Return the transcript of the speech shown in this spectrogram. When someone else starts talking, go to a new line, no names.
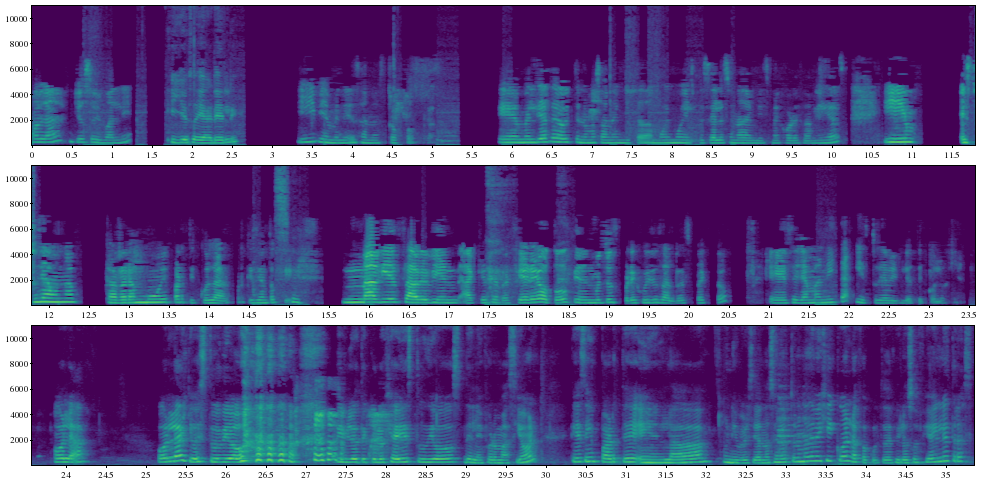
Hola, yo soy Vale.
Y yo soy Areli.
Y bienvenidos a nuestro podcast. Em, el día de hoy tenemos a una invitada muy, muy especial. Es una de mis mejores amigas. Y estudia una carrera muy particular, porque siento que nadie sabe bien a qué se refiere o todos tienen muchos prejuicios al respecto. Eh, se llama Anita y estudia bibliotecología.
Hola, Hola, yo estudio Bibliotecología y Estudios de la Información, que se imparte en la Universidad Nacional Autónoma de México, en la Facultad de Filosofía y Letras.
